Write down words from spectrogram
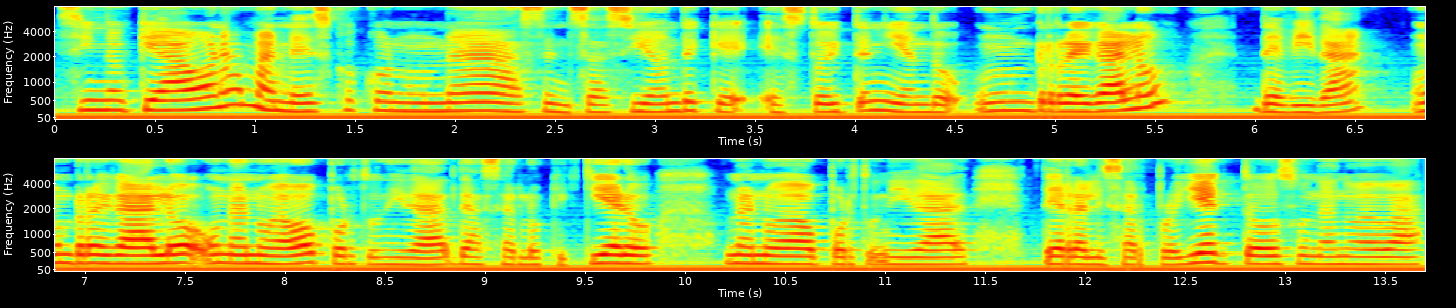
sino que ahora amanezco con una sensación de que estoy teniendo un regalo de vida, un regalo, una nueva oportunidad de hacer lo que quiero, una nueva oportunidad de realizar proyectos, una nueva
